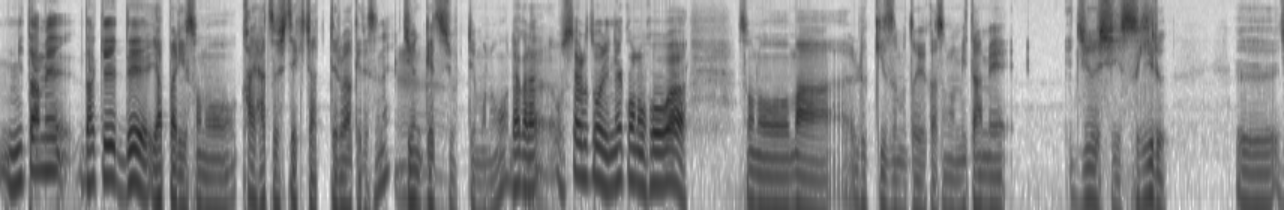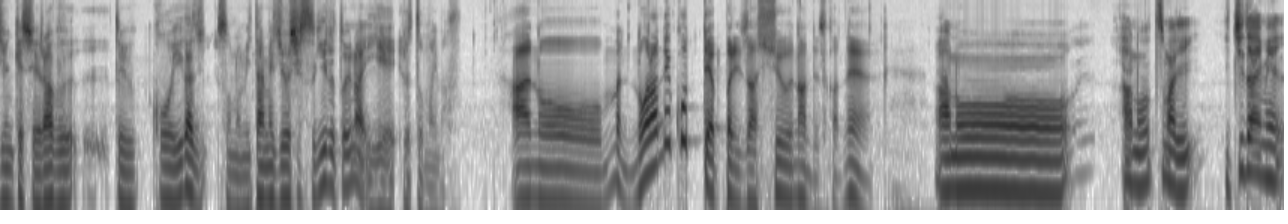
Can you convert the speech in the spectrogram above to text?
う、見た目だけでやっぱりその開発してきちゃってるわけですねうん、純血種っていうものを。だから、おっしゃる通り、猫の方は、そのまあ、ルッキズムというか、その見た目重視すぎる。純血種を選ぶという行為がその見た目重視すぎるというのは言えると思います。あのーまあ、野良猫ってやっぱり雑種なんですかね。あのーあのつまり1代目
